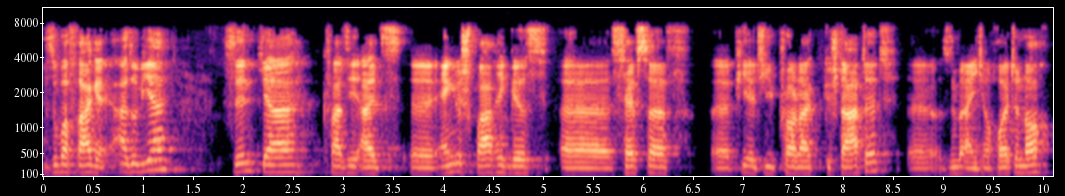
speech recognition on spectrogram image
super Frage. Also wir sind ja quasi als äh, englischsprachiges äh, Self-Serve äh, PLG-Product gestartet, äh, sind wir eigentlich auch heute noch,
